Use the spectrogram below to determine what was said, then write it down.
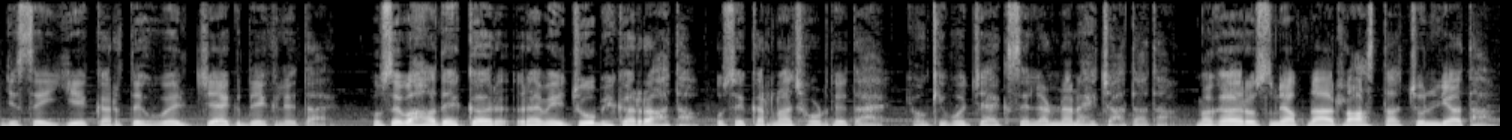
जिसे ये करते हुए जैक देख लेता है। उसे वहाँ देखकर रेमी जो भी कर रहा था, उसे करना छोड़ देता है, क्योंकि वो जैक से लड़ना नहीं चाहता था। मगर उसने अपना रास्ता चुन लिया था,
